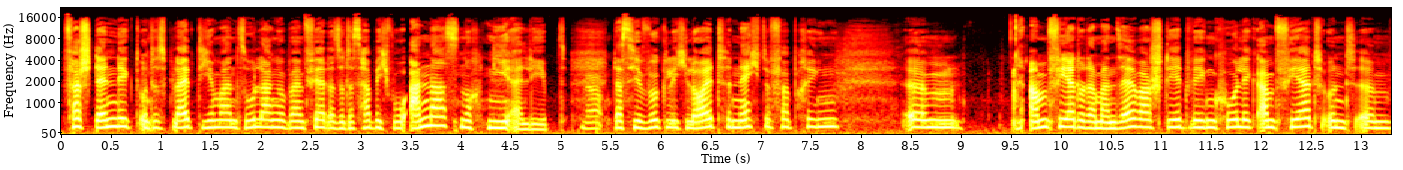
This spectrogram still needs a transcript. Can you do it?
verständigt und es bleibt jemand so lange beim Pferd. Also das habe ich woanders noch nie erlebt. Ja. Dass hier wirklich Leute Nächte verbringen ähm, am Pferd oder man selber steht wegen Kolik am Pferd und ähm,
